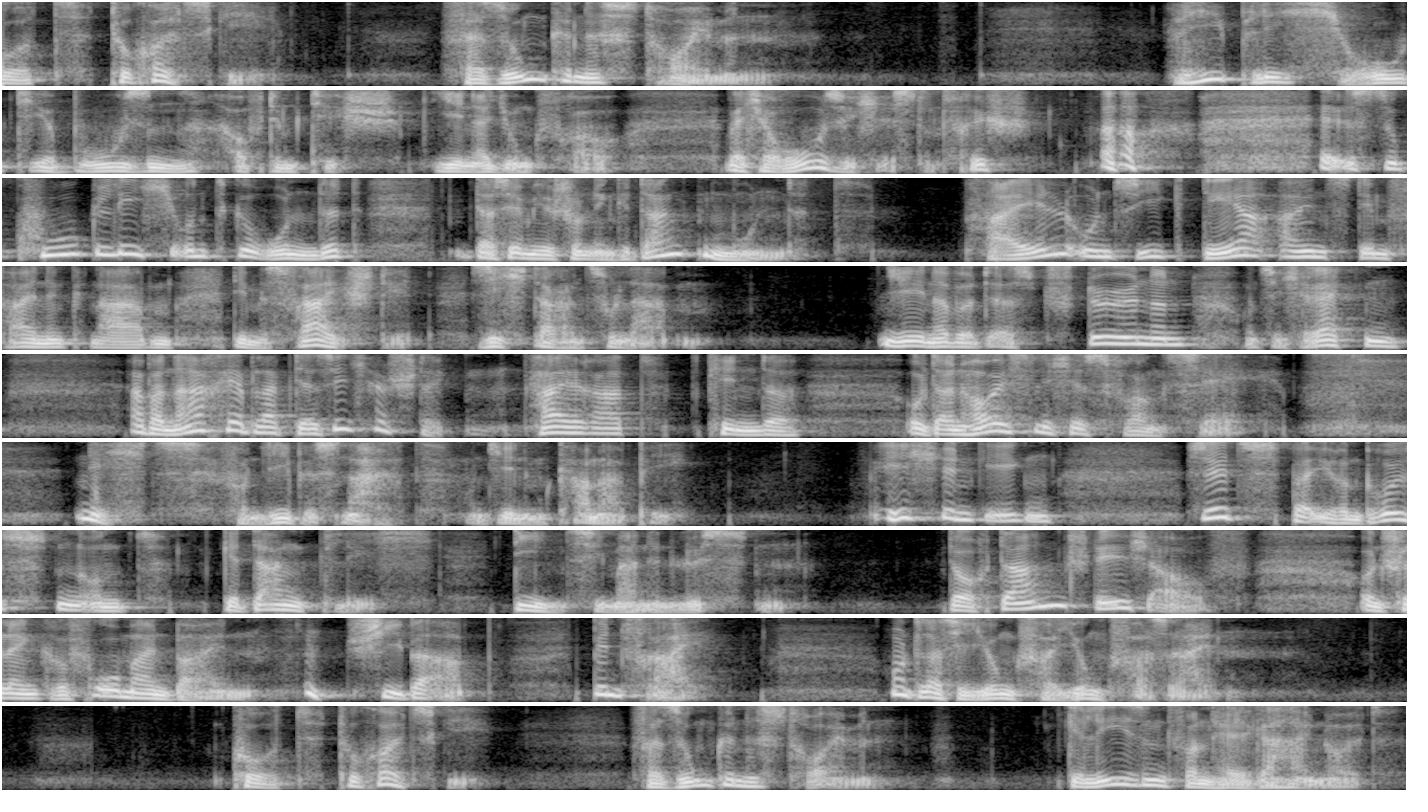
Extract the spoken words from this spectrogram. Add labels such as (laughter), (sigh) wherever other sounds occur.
Kurt Tucholsky Versunkenes Träumen Lieblich ruht ihr Busen auf dem Tisch jener Jungfrau, welcher rosig ist und frisch. Ach, er ist so kugelig und gerundet, dass er mir schon in Gedanken mundet. Heil und Sieg dereinst dem feinen Knaben, dem es frei steht, sich daran zu laben. Jener wird erst stöhnen und sich recken, aber nachher bleibt er sicher stecken. Heirat, Kinder und ein häusliches Francais. Nichts von Liebesnacht und jenem Kanapee. Ich hingegen sitz bei ihren Brüsten und gedanklich dient sie meinen Lüsten. Doch dann steh ich auf und schlenkre froh mein Bein, (laughs) schiebe ab, bin frei und lasse Jungfer Jungfer sein. Kurt Tucholsky. Versunkenes Träumen. Gelesen von Helga Heinold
